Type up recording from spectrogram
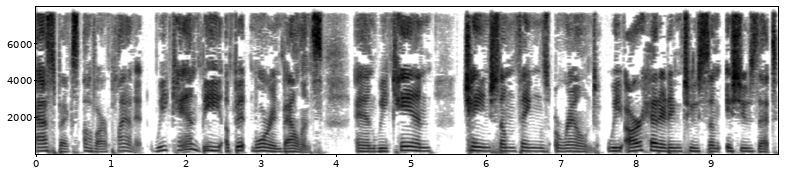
aspects of our planet. We can be a bit more in balance and we can change some things around. We are headed into some issues that,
